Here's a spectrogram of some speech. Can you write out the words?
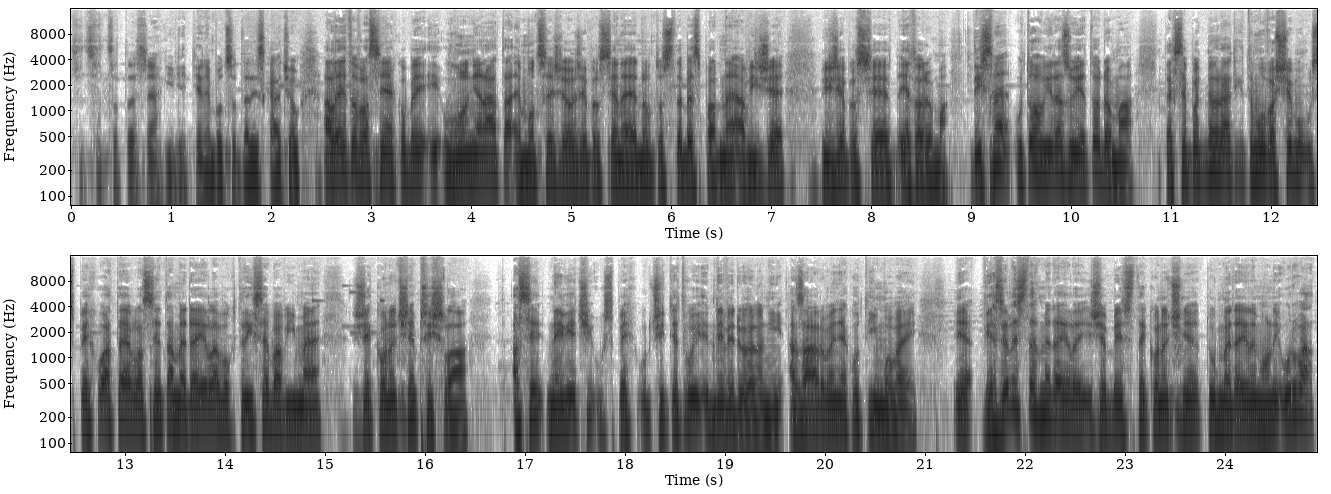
co, co, co to je jsou nějaký děti, nebo co tady skáčou. Ale je to vlastně jakoby i uvolněná ta emoce, že, jo, že prostě najednou to z tebe spadne a víš, že, víš, že prostě je to doma. Když jsme u toho výrazu je to doma, tak se pojďme vrátit k tomu vašemu úspěchu a to je vlastně ta medaile, o který se bavíme, že konečně přišla asi největší úspěch, určitě tvůj individuální a zároveň jako týmový. Je, věřili jste v medaili, že byste konečně tu medaili mohli urvat?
